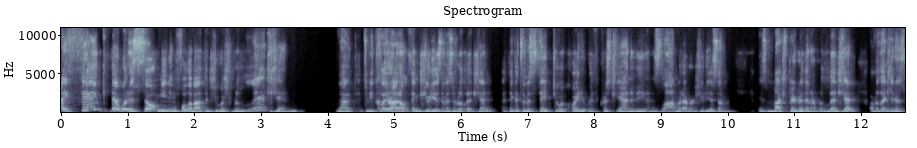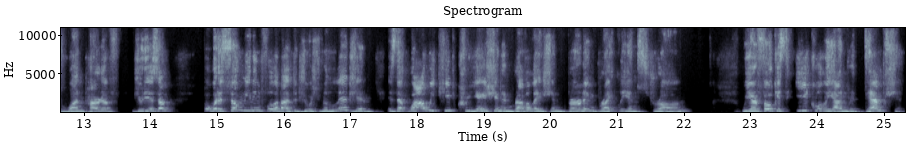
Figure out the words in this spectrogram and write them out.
I think that what is so meaningful about the Jewish religion, now to be clear, I don't think Judaism is a religion. I think it's a mistake to equate it with Christianity and Islam, whatever. Judaism is much bigger than a religion. A religion is one part of Judaism. But what is so meaningful about the Jewish religion is that while we keep creation and revelation burning brightly and strong, we are focused equally on redemption.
